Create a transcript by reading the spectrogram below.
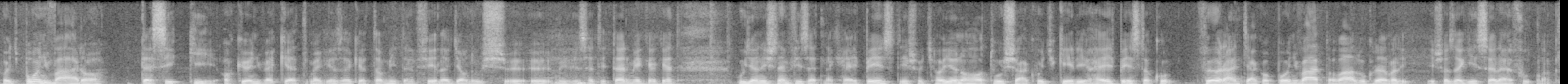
hogy ponyvára teszik ki a könyveket, meg ezeket a mindenféle gyanús művészeti termékeket, ugyanis nem fizetnek helypénzt, és hogyha jön a hatóság, hogy kéri a helypénzt, akkor fölrántják a ponyvát, a vállukra emelik, és az egészen elfutnak.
